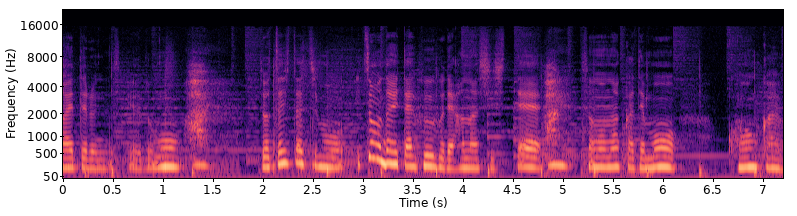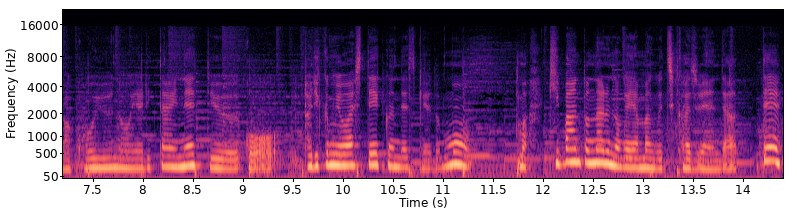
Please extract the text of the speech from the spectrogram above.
えてるんですけれども、はい、私たちもいつも大体夫婦で話して、はい、その中でも今回はこういうのをやりたいねっていうこう取り組みはしていくんですけれどもまあ、基盤となるのが山口果樹園であって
